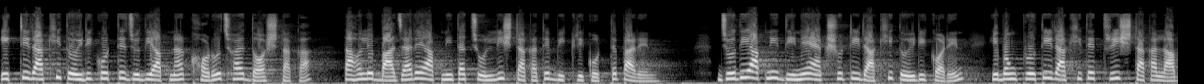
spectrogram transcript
একটি রাখি তৈরি করতে যদি আপনার খরচ হয় দশ টাকা, তাহলে বাজারে আপনি তা চল্লিশ টাকাতে বিক্রি করতে পারেন। যদি আপনি দিনে একশোটি রাখি তৈরি করেন এবং প্রতি রাখিতে ত্রিশ টাকা লাভ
